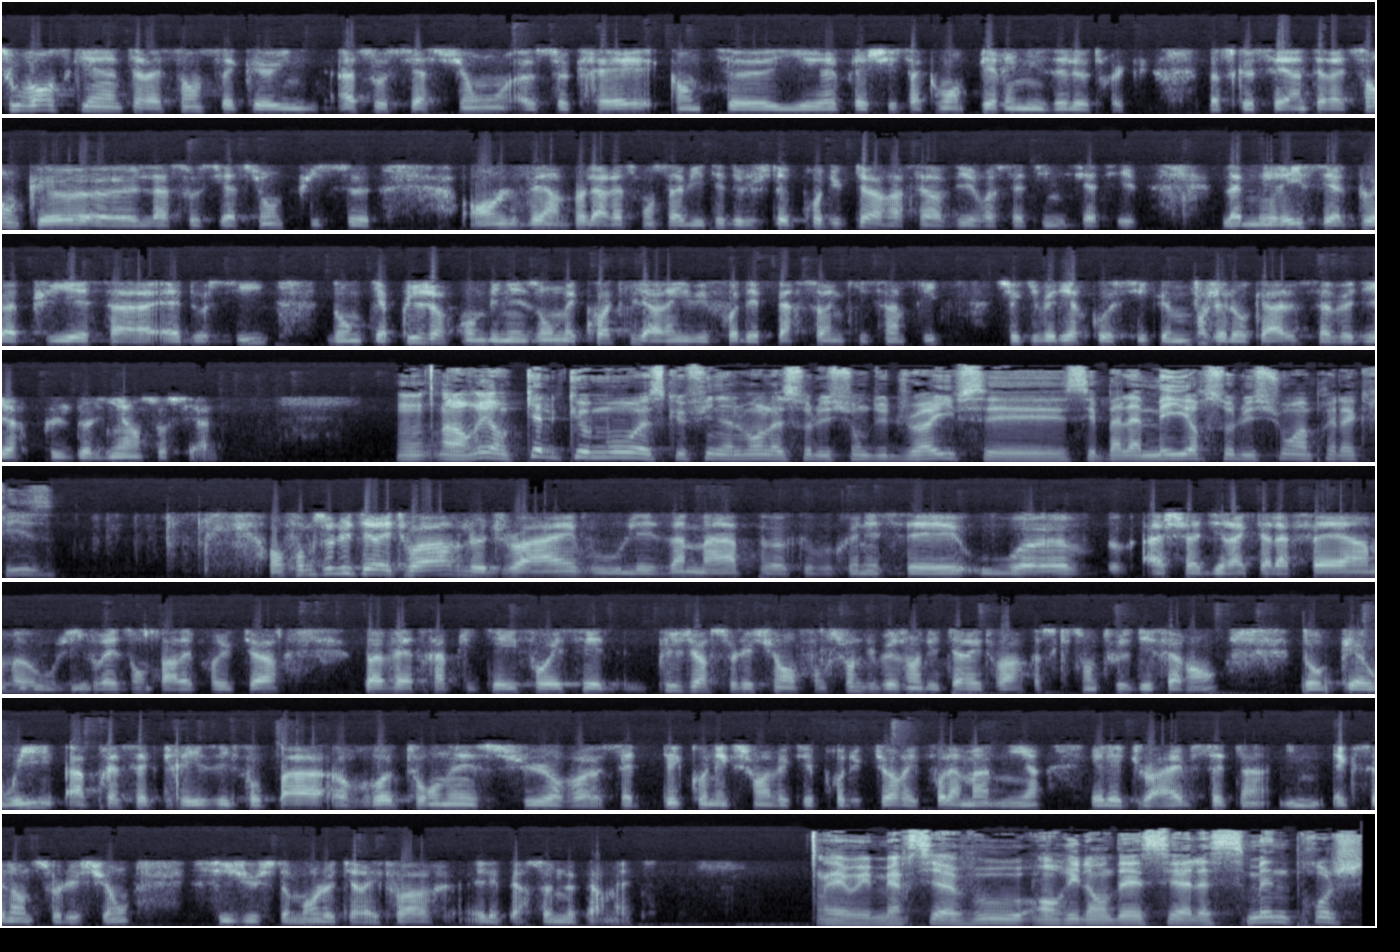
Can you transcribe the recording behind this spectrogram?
souvent, ce qui est intéressant, c'est qu'une association euh, se crée quand euh, ils réfléchissent à comment pérenniser le truc, parce que c'est intéressant que euh, l'association puisse enlever un peu la responsabilité de juste les producteurs à faire vivre cette initiative. La mairie, si elle peut appuyer, ça aide aussi. Donc il y a plusieurs combinaisons, mais quoi qu'il arrive, il faut des personnes qui s'impliquent, ce qui veut dire qu'aussi que manger local, ça veut dire plus de liens sociaux. Hum, Alors Henri, en quelques mots, est-ce que finalement la solution du drive, c'est pas la meilleure solution après la crise? En fonction du territoire, le drive ou les AMAP euh, que vous connaissez, ou euh, achat direct à la ferme, ou livraison par les producteurs, peuvent être appliqués. Il faut essayer plusieurs solutions en fonction du besoin du territoire parce qu'ils sont tous différents. Donc euh, oui, après cette crise, il ne faut pas retourner sur euh, cette déconnexion avec les producteurs, il faut la maintenir. Et les drives, c'est un- une excellente solution si justement le territoire et les personnes le permettent. Eh oui, merci à vous Henri Landès et à la semaine prochaine.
